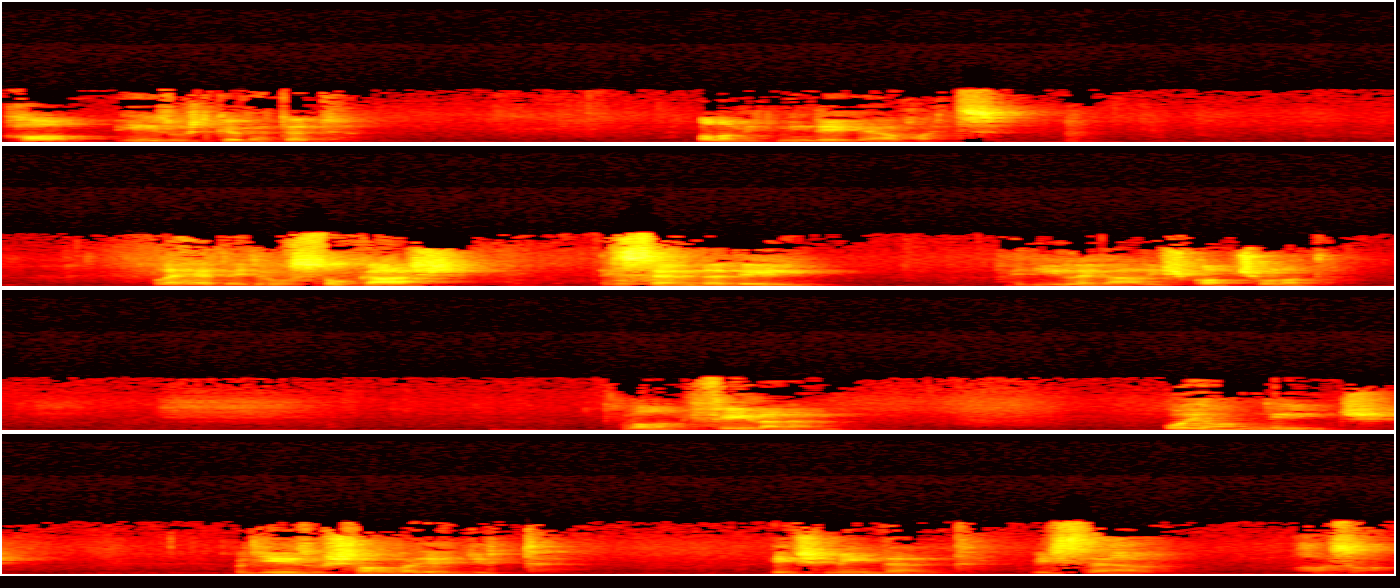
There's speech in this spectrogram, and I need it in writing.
Ha Jézust követed, valamit mindig elhagysz. Lehet egy rossz szokás, egy szenvedély, egy illegális kapcsolat, valami félelem. Olyan nincs, hogy Jézussal vagy együtt, és mindent viszel haza.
